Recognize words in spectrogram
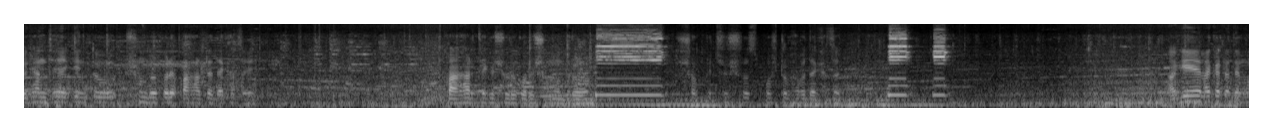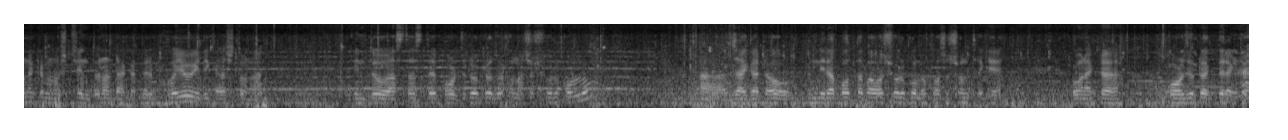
ওইখান থেকে কিন্তু সুন্দর করে পাহাড়টা দেখা যায়। পাহাড় থেকে শুরু করে সমুদ্র সব কিছু সুস্পষ্টভাবে দেখা যায়। আগে এলাকাটা তেমন একটা মানুষ চিনত না ডাকাতের ভয়েও এদিকে আসতো না। কিন্তু আস্তে আস্তে পর্যটকরা যখন আসা শুরু করল জায়গাটাও নিরাপত্তা পাওয়া শুরু করল প্রশাসন থেকে। কোন একটা পর্যটকদের একটা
